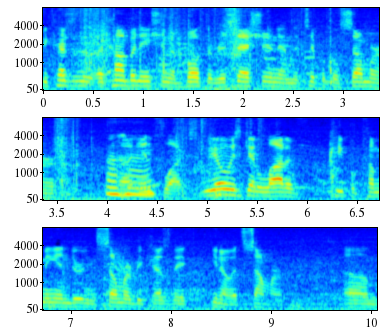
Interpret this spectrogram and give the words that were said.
because of a combination of both the recession and the typical summer uh, Uh-huh. influx. We always get a lot of people coming in during the summer because they, you know, it's summer, um,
